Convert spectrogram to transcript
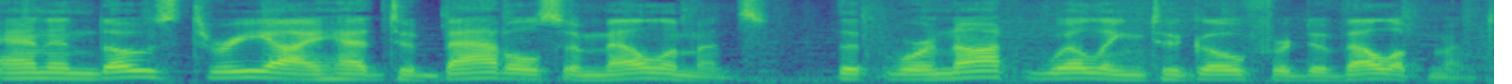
And in those three I had to battle some elements that were not willing to go for development.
